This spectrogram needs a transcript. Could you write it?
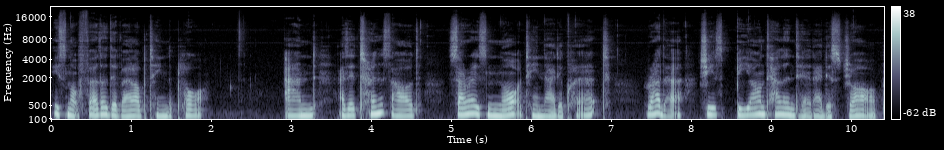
is not further developed in the plot. And as it turns out, Sarah is not inadequate. Rather, she is beyond talented at this job.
